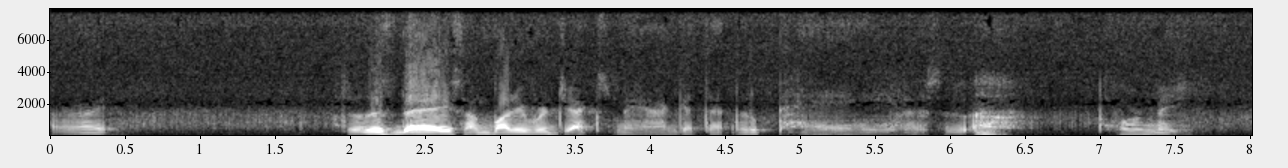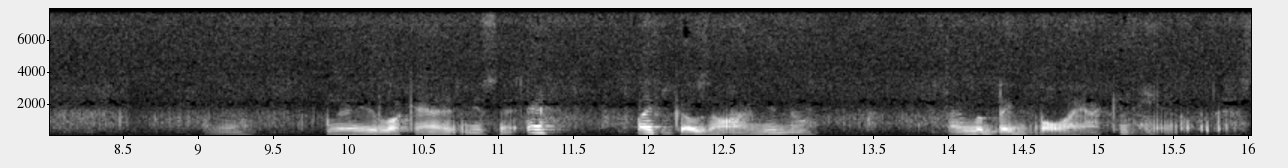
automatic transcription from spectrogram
All right? To this day, somebody rejects me. I get that little pang. And says, oh, poor me. And then you look at it and you say, eh, life goes on, you know. I'm a big boy. I can handle this.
